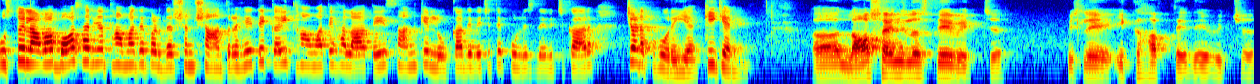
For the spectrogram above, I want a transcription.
ਉਸ ਤੋਂ ਇਲਾਵਾ ਬਹੁਤ ਸਾਰੀਆਂ ਥਾਵਾਂ ਤੇ ਪ੍ਰਦਰਸ਼ਨ ਸ਼ਾਂਤ ਰਹੇ ਤੇ ਕਈ ਥਾਵਾਂ ਤੇ ਹਾਲਾਤ ਇਹ ਸਨ ਕਿ ਲੋਕਾਂ ਦੇ ਵਿੱਚ ਤੇ ਪੁਲਿਸ ਦੇ ਵਿਚਕਾਰ ਝੜਪ ਹੋ ਰਹੀ ਹੈ। ਕੀ ਕਹਿੰਦੇ ਅ, ਲਾਸ ਐਂਜਲਸ ਦੇ ਵਿੱਚ ਪਿਛਲੇ ਇੱਕ ਹਫ਼ਤੇ ਦੇ ਵਿੱਚ।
